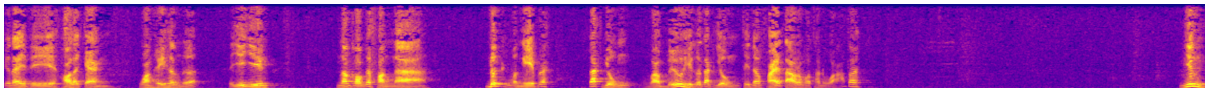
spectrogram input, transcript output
Cái này thì họ lại càng quan hỷ hơn nữa. Thì dĩ nhiên nó có cái phần à, đức và nghiệp đó tác dụng và biểu hiện của tác dụng thì nó phải tạo ra một thành quả thôi. Nhưng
